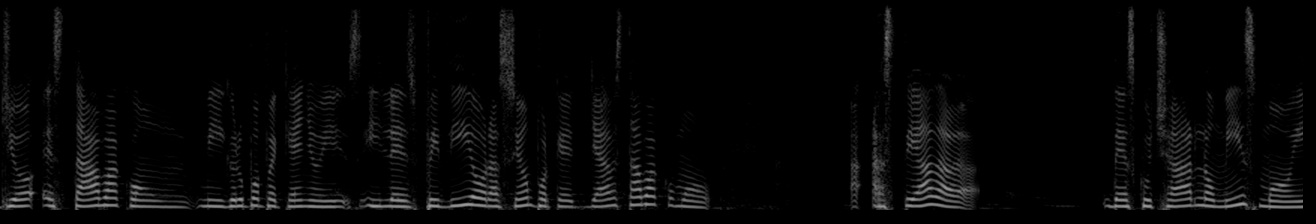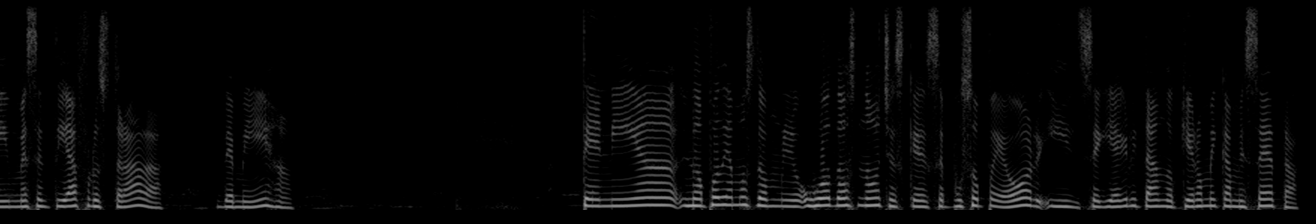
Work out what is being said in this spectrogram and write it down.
Yo estaba con mi grupo pequeño y, y les pedí oración porque ya estaba como ha- hastiada de escuchar lo mismo y me sentía frustrada de mi hija. Tenía, no podíamos dormir. Hubo dos noches que se puso peor y seguía gritando, quiero mi camiseta.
